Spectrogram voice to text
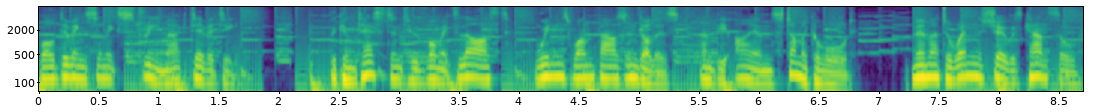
while doing some extreme activity. The contestant who vomits last wins $1,000 and the Iron Stomach Award, no matter when the show is cancelled,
